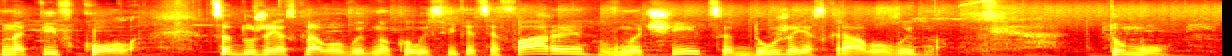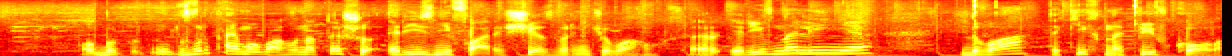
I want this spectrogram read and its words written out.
напівкола. Це дуже яскраво видно, коли світяться фари вночі. Це дуже яскраво видно. Тому звертаємо увагу на те, що різні фари. Ще зверніть увагу. Рівна лінія, два таких напівкола.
